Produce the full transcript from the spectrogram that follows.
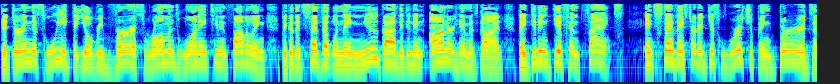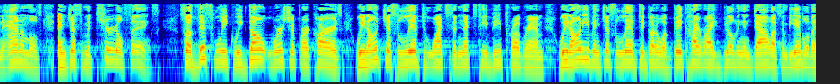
that during this week that you'll reverse Romans 1:18 and following, because it says that when they knew God, they didn't honor Him as God. They didn't give Him thanks. Instead, they started just worshiping birds and animals and just material things. So this week, we don't worship our cars. We don't just live to watch the next TV program. We don't even just live to go to a big high rise building in Dallas and be able to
